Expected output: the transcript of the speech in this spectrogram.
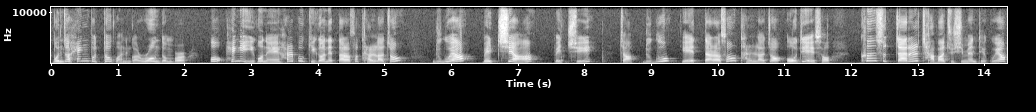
먼저 행부터 구하는 거야. row number. 어, 행이 이거네. 할부 기간에 따라서 달라져? 누구야? 매치야. 매치. 자, 누구? 얘에 따라서 달라져. 어디에서? 큰 숫자를 잡아주시면 되고요.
